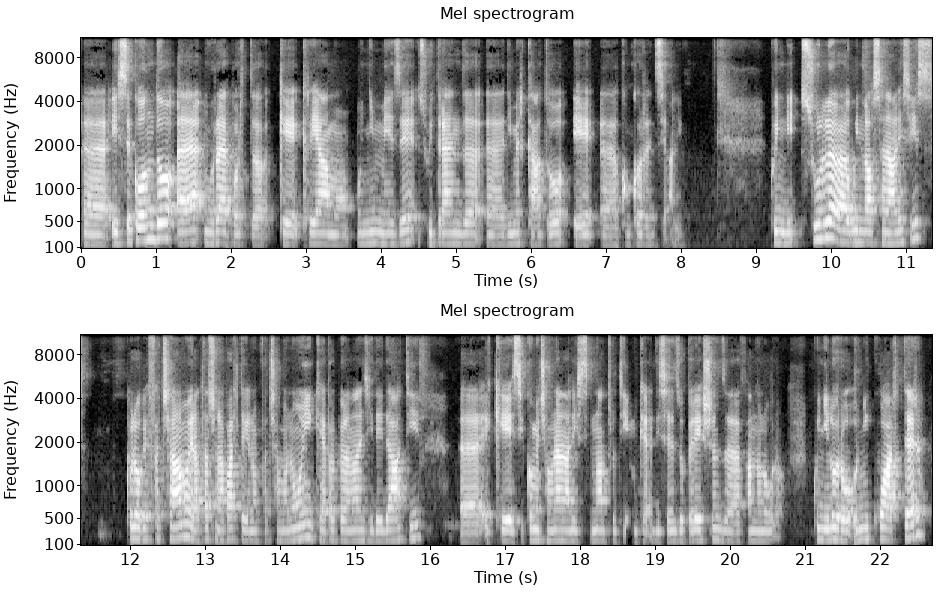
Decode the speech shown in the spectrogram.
Uh, il secondo è un report che creiamo ogni mese sui trend uh, di mercato e concorrenziali. Quindi sul win-loss analysis, quello che facciamo, in realtà c'è una parte che non facciamo noi, che è proprio l'analisi dei dati, eh, e che siccome c'è un analyst in un altro team che è di sales operations eh, fanno loro. Quindi loro ogni quarter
